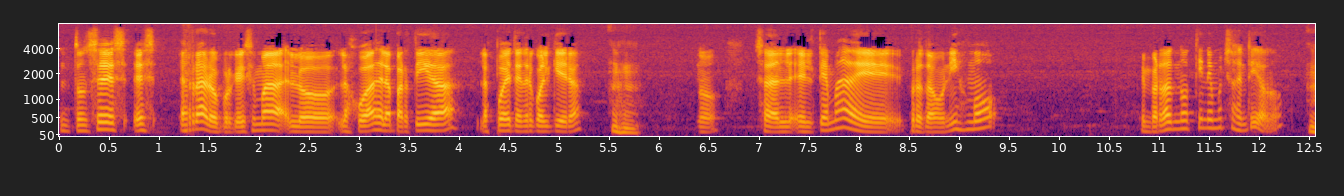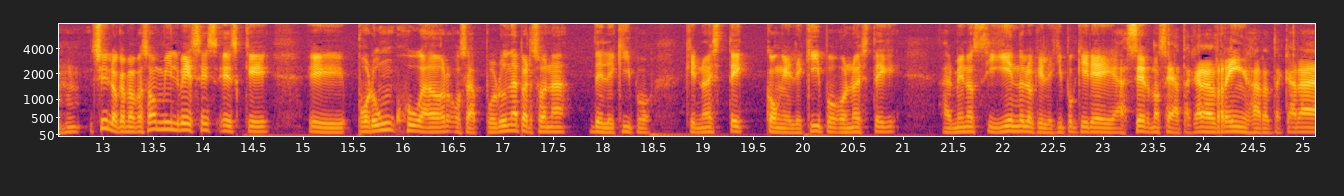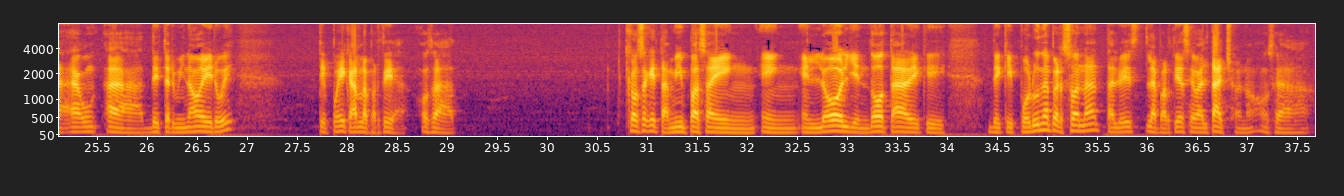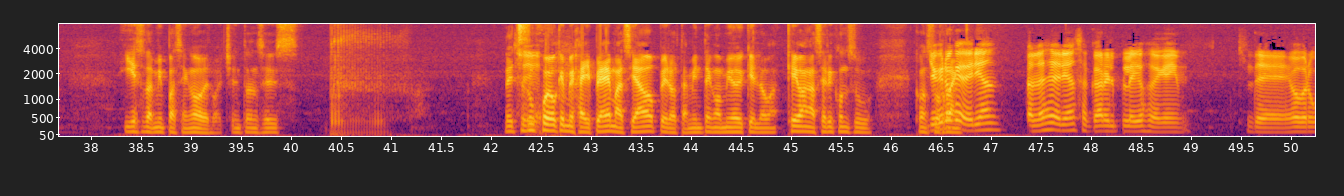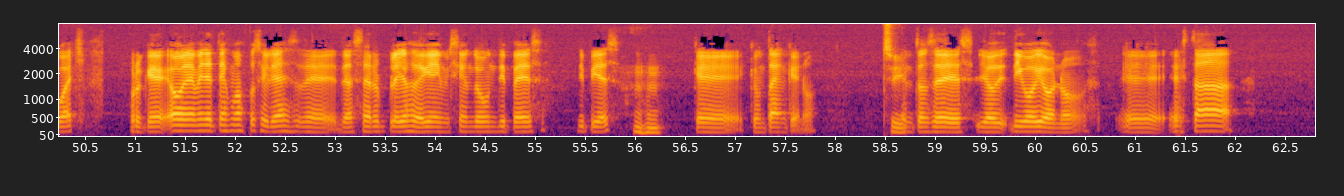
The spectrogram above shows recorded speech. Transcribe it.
entonces es, es raro, porque encima lo, las jugadas de la partida las puede tener cualquiera. ¿no? O sea, el, tema de protagonismo en verdad no tiene mucho sentido, ¿no? Sí, lo que me ha pasado mil veces es que eh, por un jugador, o sea, por una persona del equipo que no esté con el equipo o no esté al menos siguiendo lo que el equipo quiere hacer, no sé, atacar al Reinhardt, atacar a, un, a determinado héroe, te puede caer la partida. O sea, cosa que también pasa en, en, en, LOL y en Dota, de que, de que por una persona tal vez la partida se va al tacho, ¿no? O sea, y eso también pasa en Overwatch. Entonces, de hecho es un juego que me hypea demasiado, pero también tengo miedo de que lo, qué van a hacer con su con Yo creo que deberían, tal vez deberían sacar el Play of the Game de Overwatch, porque obviamente tienes más posibilidades de, de hacer Play of the Game siendo un DPS, DPS que, que un tanque, ¿no? Sí. Entonces, yo digo yo, ¿no? eh, esta,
